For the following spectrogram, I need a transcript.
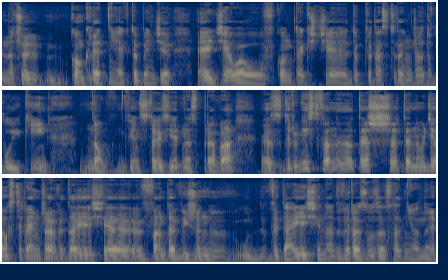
Znaczy, konkretnie, jak to będzie działało w kontekście Doktora Strange'a dwójki. No, więc to jest jedna sprawa. Z drugiej strony, no też ten udział Strange'a wydaje się w WandaVision wydaje się nad wyraz uzasadniony,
